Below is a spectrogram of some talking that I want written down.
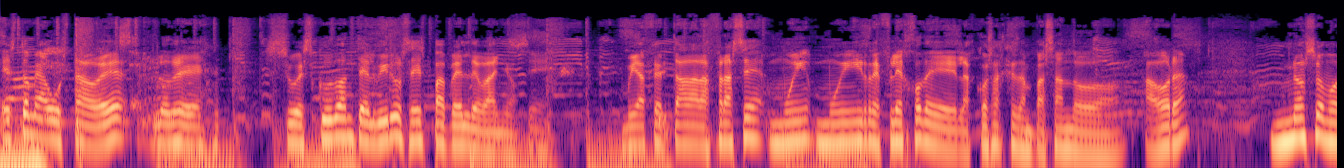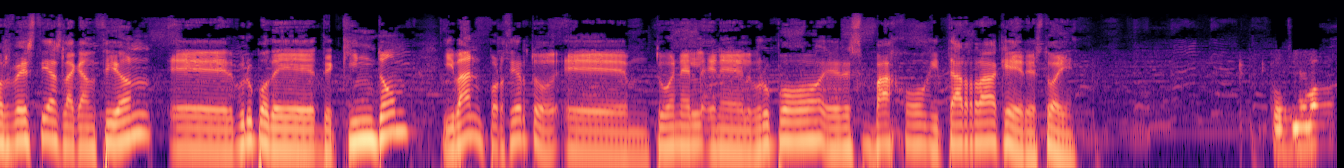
Esto me ha gustado, ¿eh? Lo de su escudo ante el virus es papel de baño. Muy acertada la frase, muy, muy reflejo de las cosas que están pasando ahora. No somos bestias, la canción, eh, el grupo de, de Kingdom. Iván, por cierto, eh, tú en el, en el grupo eres bajo, guitarra, ¿qué eres tú ahí? Pues yo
